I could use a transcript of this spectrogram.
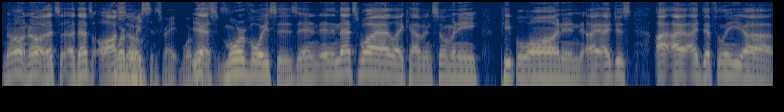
No, no, that's uh, that's awesome. More voices, right? More yes, voices. more voices, and and that's why I like having so many people on, and I, I just I I definitely uh,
